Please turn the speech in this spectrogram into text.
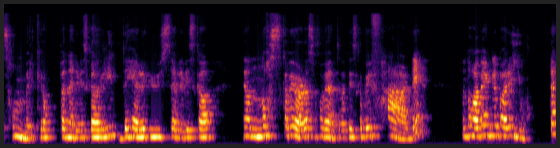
sommerkroppen, eller vi skal rydde hele huset, eller vi skal Ja, nå skal vi gjøre det, så forventer vi at vi skal bli ferdig. Men da har vi egentlig bare gjort det.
